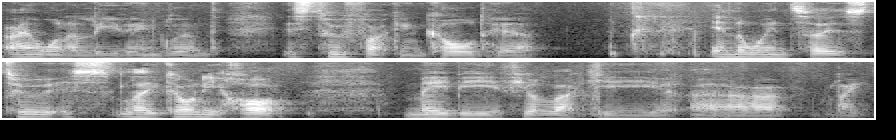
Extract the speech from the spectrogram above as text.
I want to leave England. It's too fucking cold here. In the winter, it's too. It's like only hot. Maybe if you're lucky, uh, like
